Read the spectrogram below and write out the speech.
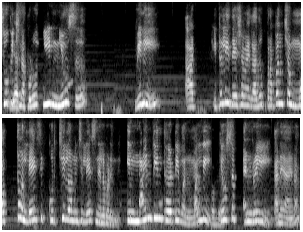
చూపించినప్పుడు ఈ న్యూస్ విని ఆ ఇటలీ దేశమే కాదు ప్రపంచం మొత్తం లేచి కుర్చీలో నుంచి లేచి నిలబడింది. ఇన్ నైన్టీన్ థర్టీ వన్ మళ్ళీ. జోసెఫ్ ఎన్రీ అనే ఆయన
